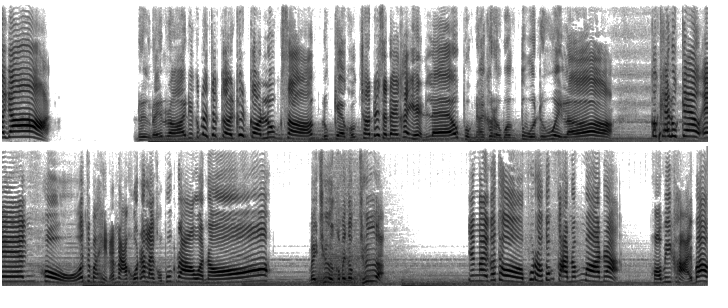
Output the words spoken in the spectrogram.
ยย่า เรื่องร้ายๆเนี่ยกำลังจะเกิดขึ้นก่อนลูกสางลูกแก้วของฉันได้แสดงให้เห็นแล้ว พวกนายก็ระวังตัวด้วยล่ะ ก็แค่ลูกแก้วเอง โห จะมาเห็นอนาคตอะไรของพวกเราอะเนาะไม่เชื่อก็ไม่ต้องเชื่อ ยังไงก็เถอะพวกเราต้องการน้ำมันอะพอมีขายบ้าง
